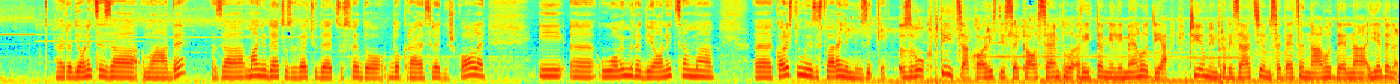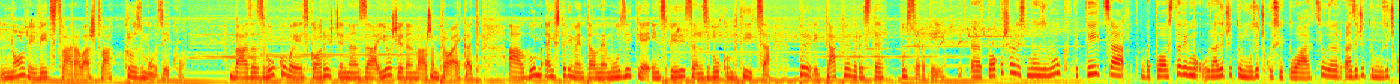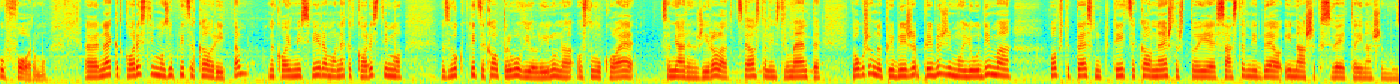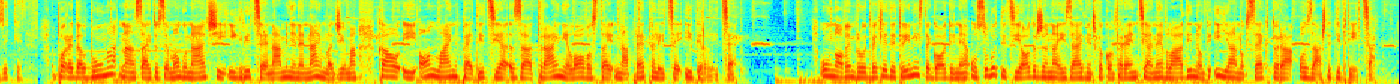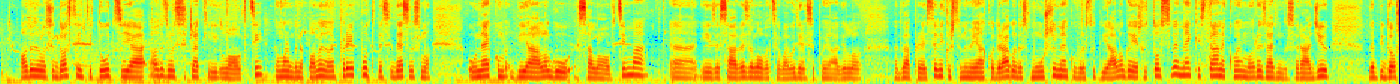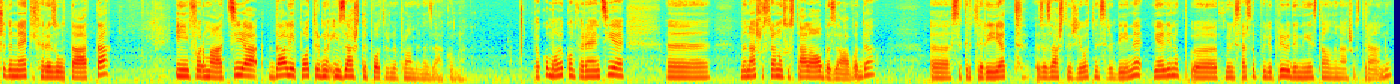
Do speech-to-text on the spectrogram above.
radionice za mlade, za manju decu, za veću decu, sve do, do kraja srednje škole. I e, u ovim radionicama e, koristimo ih za stvaranje muzike. Zvuk ptica koristi se kao sample, ritam ili melodija, čijom improvizacijom se deca navode na jedan novi vid stvaralaštva kroz muziku. Baza zvukova je iskorišćena za još jedan važan projekat, album eksperimentalne muzike inspirisan zvukom ptica, prvi takve vrste u Srbiji. E, pokušali smo zvuk ptica da postavimo u različitu muzičku situaciju, u različitu muzičku formu. E, nekad koristimo zvuk ptica kao ritam na koji mi sviramo, nekad koristimo zvuk ptica kao prvu violinu na osnovu koje sam ja aranžirala sve ostale instrumente. Pokušamo da približe, približimo ljudima uopšte pesmu ptica kao nešto što je sastavni deo i našeg sveta i naše muzike. Pored albuma, na sajtu se mogu naći igrice namenjene najmlađima, kao i online peticija za trajni lovostaj na prepelice i grlice. U novembru 2013. godine u Subotici je održana i zajednička konferencija nevladinog i javnog sektora o zaštiti ptica. Odazvalo se dosta institucija, odazvali se čak i lovci, to moram da napomenem. Ovo je prvi put da se desilo smo u nekom dijalogu sa lovcima e, iza Saveza lovaca Vojvodine se pojavilo dva predstavnika, što nam je jako drago da smo ušli u neku vrstu dijaloga, jer su to sve neke strane koje moraju zajedno da sarađuju da bi došli do nekih rezultata i informacija da li je potrebno i zašto je potrebna promjena zakona. Tokom ove konferencije e, Na našu stranu su stala oba zavoda, e, sekretarijat za zaštitu životne sredine. Jedino e, Ministarstvo poljoprivrede nije stalo na našu stranu.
